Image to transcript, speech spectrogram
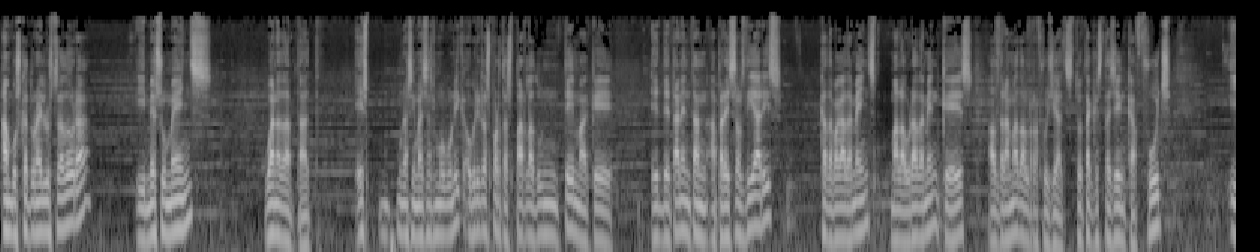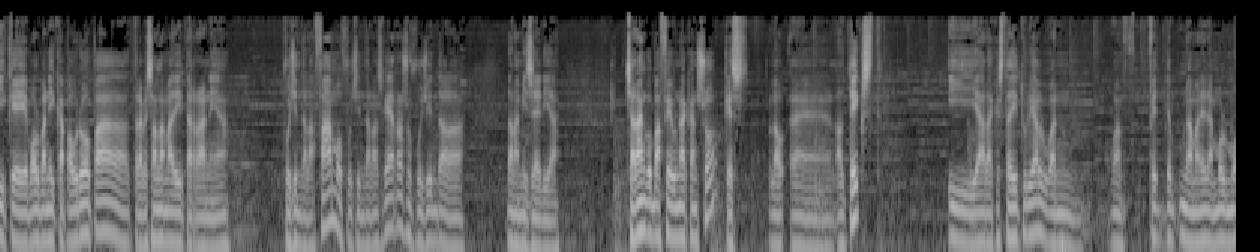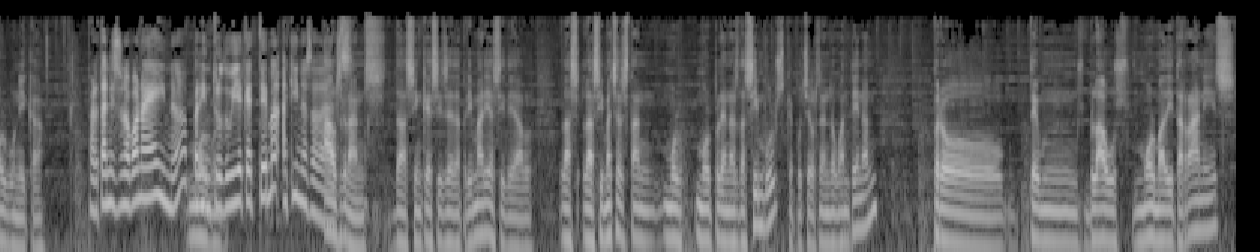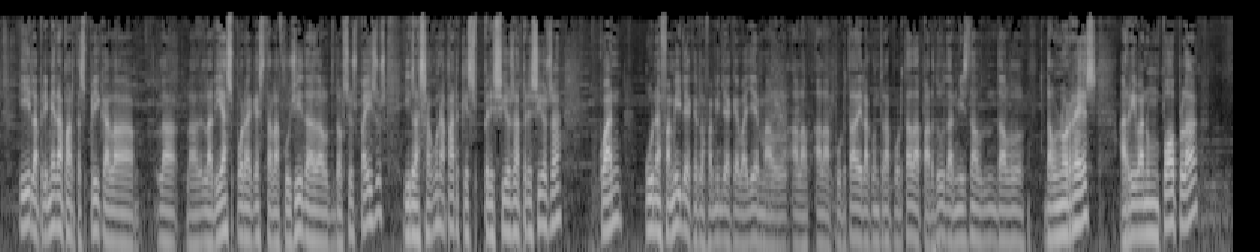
han buscat una il·lustradora i més o menys ho han adaptat. És unes imatges molt boniques. Obrir les portes parla d'un tema que eh, de tant en tant apareix als diaris, cada vegada menys, malauradament, que és el drama dels refugiats. Tota aquesta gent que fuig i que vol venir cap a Europa travessant la Mediterrània, fugint de la fam o fugint de les guerres o fugint de la, de la misèria. Charango va fer una cançó, que és la, eh, el text, i ara aquesta editorial ho han, ho han fet d'una manera molt, molt bonica. Per tant, és una bona eina per Molt introduir aquest tema a quines edats? Als grans, de 5è, 6è de primària és ideal. Les, les imatges estan molt, molt plenes de símbols, que potser els nens no ho entenen, però té uns blaus molt mediterranis i la primera part explica la, la, la, la diàspora aquesta, la fugida del, dels seus països, i la segona part, que és preciosa, preciosa, quan una família, que és la família que veiem al, a, la, a la portada i la contraportada perduda enmig del, del, del no-res, arriba en un poble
